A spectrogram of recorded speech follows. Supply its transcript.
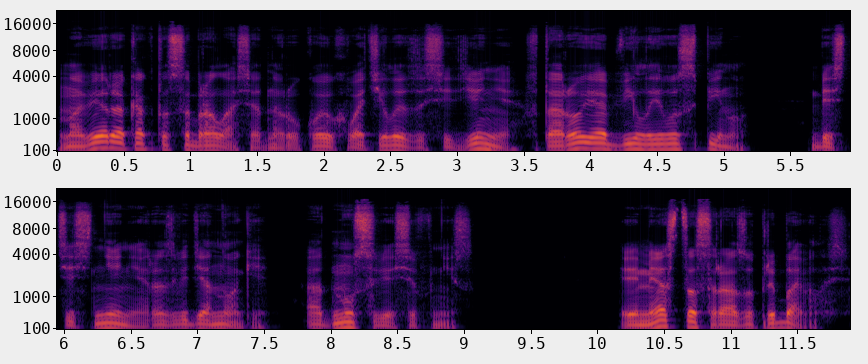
Но Вера как-то собралась, одной рукой ухватилась за сиденье, второй обвила его спину, без стеснения разведя ноги, одну свесив вниз. И место сразу прибавилось.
